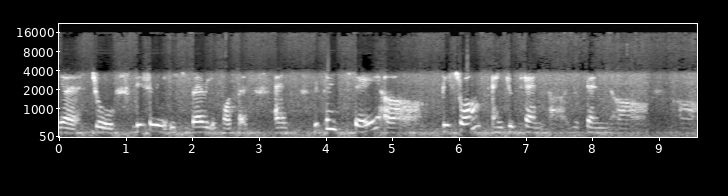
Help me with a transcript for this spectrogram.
Yeah, true. Listening is very important, and you can say, uh, "Be strong," and you can, uh, you can, uh, uh,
